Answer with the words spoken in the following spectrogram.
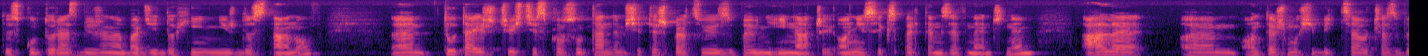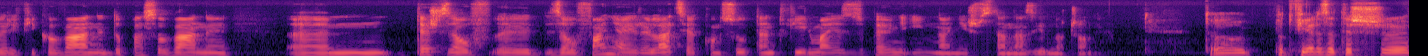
To jest kultura zbliżona bardziej do Chin niż do Stanów. Tutaj rzeczywiście z konsultantem się też pracuje zupełnie inaczej. On jest ekspertem zewnętrznym, ale on też musi być cały czas weryfikowany, dopasowany. Też zauf y, zaufania i relacja konsultant-firma jest zupełnie inna niż w Stanach Zjednoczonych. To potwierdza też e,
